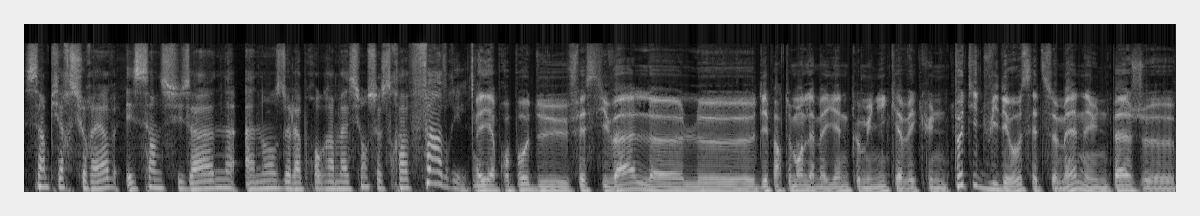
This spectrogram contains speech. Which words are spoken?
Saint-Pierre-sur-Herve et Sainte-Suzanne. Annonce de la programmation, ce sera fin avril. Et à propos du festival, euh, le département de la Mayenne communique avec une petite vidéo cette semaine et une page euh,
